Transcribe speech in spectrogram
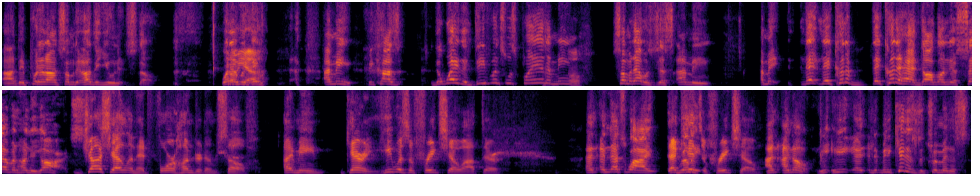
uh, they put it on some of the other units though. whatever oh, yeah. they, I mean, because the way the defense was playing, I mean, oh. some of that was just. I mean, I mean, they they could have they could have had dog on their 700 yards. Josh Allen had 400 himself. I mean, Garry, he was a freak show out there. And and that's why that really, kid's a freak show. I, I know. He, he I mean, the kid is a tremendous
